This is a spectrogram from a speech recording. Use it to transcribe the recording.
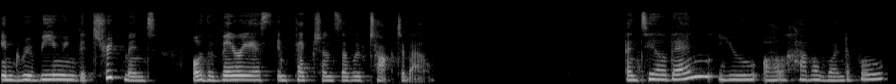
in reviewing the treatment or the various infections that we've talked about. Until then, you all have a wonderful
